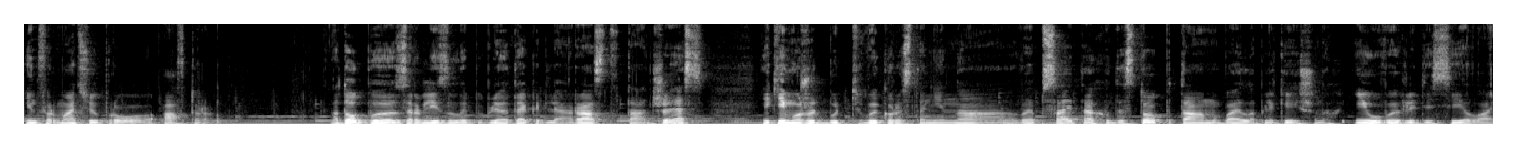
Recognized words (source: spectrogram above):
інформацію про автора. Adobe зарелізили бібліотеки для Rust та JS, які можуть бути використані на веб-сайтах, в десктоп та мобайл аплікейшенах і у вигляді CLI.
